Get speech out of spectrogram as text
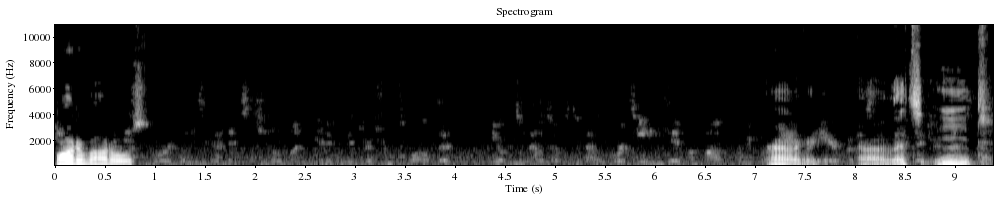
water bottles. Alright, uh, let's eat.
